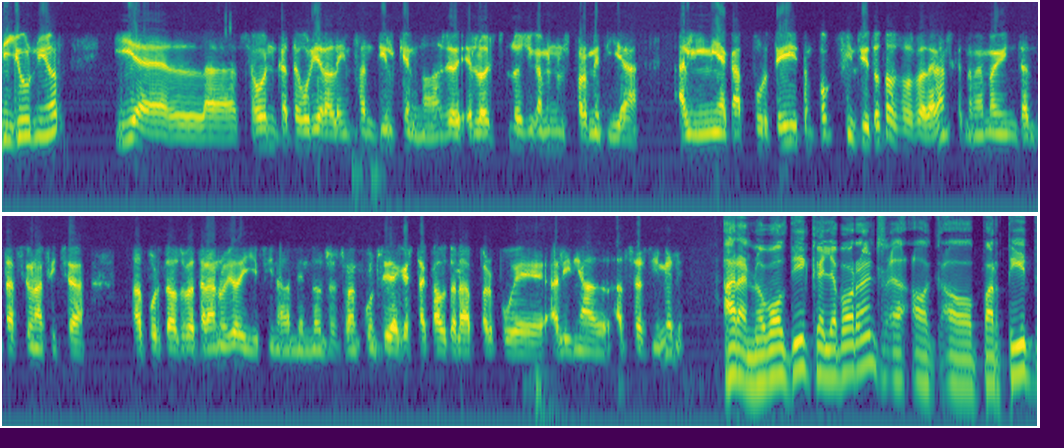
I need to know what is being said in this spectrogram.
ni júnior, i eh, la segona categoria era la infantil, que no, lògicament no ens permetia alinear cap porter, i tampoc fins i tot els veterans, que també vam intentar fer una fitxa al porter veteranos i finalment doncs, ens van considerar aquesta cautela per poder alinear el, el Sergi Mele. Ara, no vol dir que llavors eh, el, el partit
